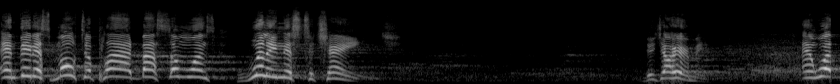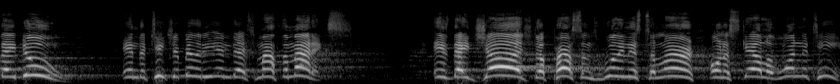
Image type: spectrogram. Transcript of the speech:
And then it's multiplied by someone's willingness to change. Did y'all hear me? And what they do in the teachability index mathematics is they judge the person's willingness to learn on a scale of 1 to 10.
